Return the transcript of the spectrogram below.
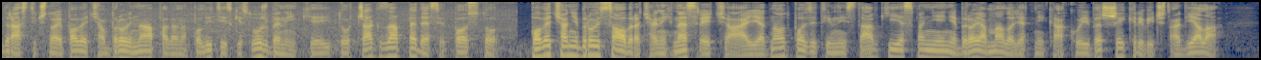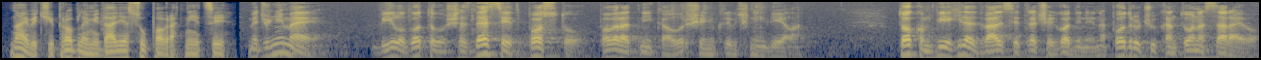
Drastično je povećan broj napada na policijski službenike i to čak za 50%. Povećan je broj saobraćajnih nesreća, a jedna od pozitivnih stavki je smanjenje broja maloljetnika koji vrše krivična dijela. Najveći problem i dalje su povratnici. Među njima je bilo gotovo 60% povratnika u vršenju krivičnih dijela. Tokom 2023. godine na području kantona Sarajevo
